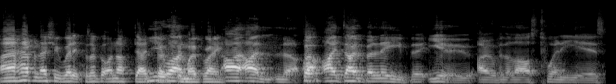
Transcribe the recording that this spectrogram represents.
I haven't actually read it because I've got enough dad You jokes are- in my brain. I, I, look, But- I, I don't believe that you, over the last 20 years,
